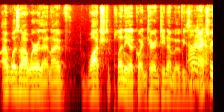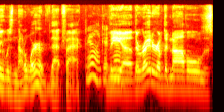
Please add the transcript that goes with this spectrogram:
I, I was not aware of that, and I've watched plenty of Quentin Tarantino movies, Oh, and yeah. actually was not aware of that fact. Yeah, I didn't The know. uh, the writer of the novels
